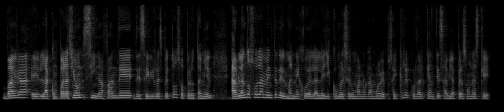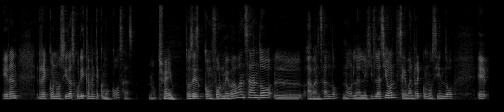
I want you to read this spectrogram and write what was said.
Valga eh, la comparación sin afán de, de ser irrespetuoso, pero también hablando solamente del manejo de la ley y cómo el ser humano la mueve, pues hay que recordar que antes había personas que eran reconocidas jurídicamente como cosas, ¿no? Sí. Entonces, conforme va avanzando, avanzando, ¿no? La legislación, se van reconociendo eh,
